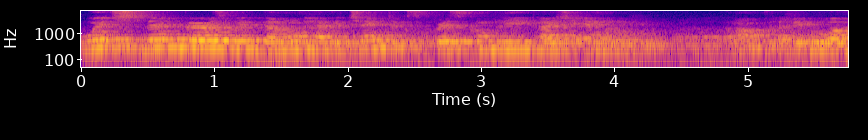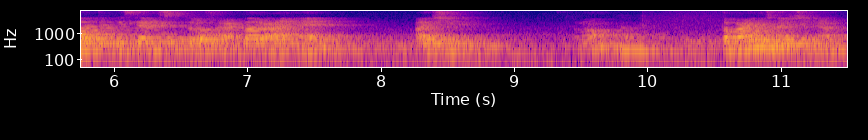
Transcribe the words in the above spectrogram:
which then pairs with the MU heavy chain to express complete IgM molecule. تمام في الاخير هو هذا البي سي ار ريسبتور اصلا عباره عن ايه؟ اي جي ام تمام طبعا ليش اي جي ام؟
